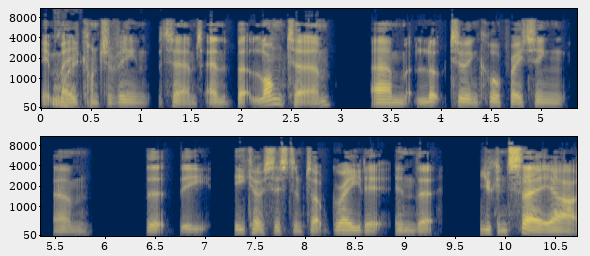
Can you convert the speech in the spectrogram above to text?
It may Right. contravene the terms." And but long term, um, look to incorporating um, the the ecosystem to upgrade it in that you can say, "Ah,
